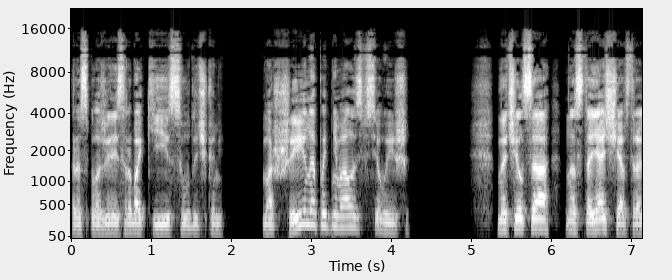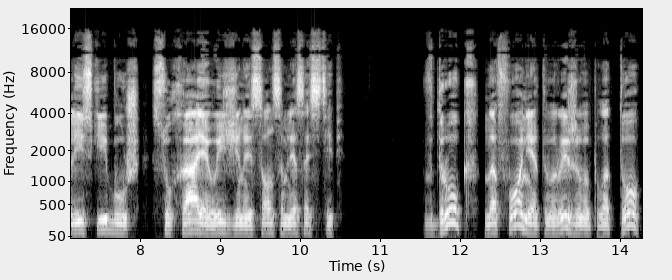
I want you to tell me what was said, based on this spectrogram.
расположились рыбаки с удочками. Машина поднималась все выше. Начался настоящий австралийский буш, сухая, выжженная солнцем лесостепь. Вдруг на фоне этого рыжего плато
